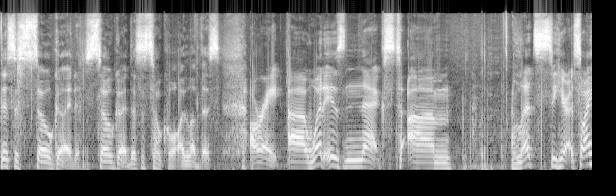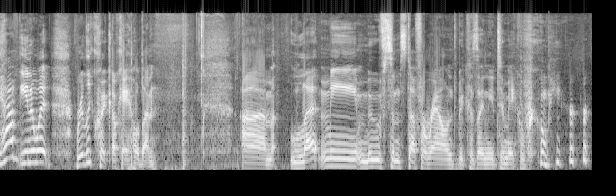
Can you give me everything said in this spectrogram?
This is so good. So good. This is so cool. I love this. All right. Uh, what is next? Um, let's see here. So I have, you know what, really quick. Okay, hold on. Um, let me move some stuff around because I need to make room here.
